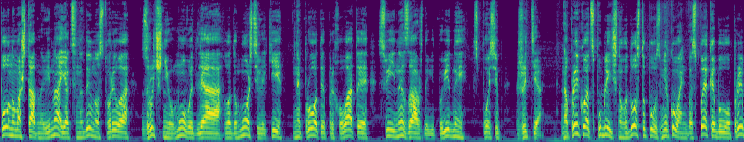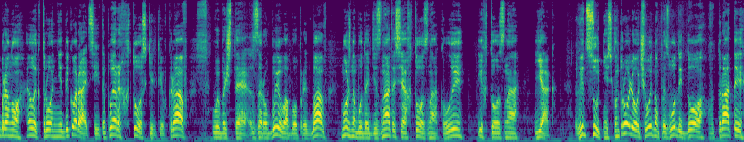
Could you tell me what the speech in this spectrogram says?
Повномасштабна війна, як це не дивно, створила зручні умови для владоможців, які не проти приховати свій не завжди відповідний спосіб життя. Наприклад, з публічного доступу з міркувань безпеки було прибрано електронні декларації. Тепер хто скільки вкрав, вибачте, заробив або придбав, можна буде дізнатися, хто зна коли і хто зна як. Відсутність контролю очевидно призводить до втрати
